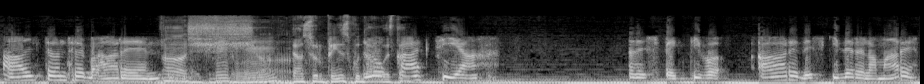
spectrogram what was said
Altă întrebare. Așa. Te-am surprins cu da ăsta? Locația respectivă are deschidere la mare?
